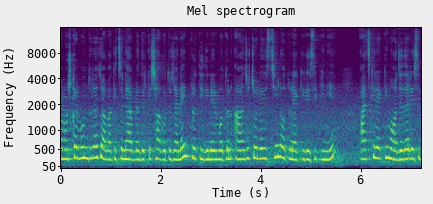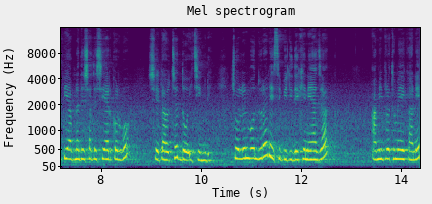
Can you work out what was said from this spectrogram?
নমস্কার বন্ধুরা, জবা কিচেনে আপনাদেরকে স্বাগত জানাই। প্রতিদিনের মতন আজও চলে এসেছি নতুন একটি রেসিপি নিয়ে। আজকের একটি মজাদার রেসিপি আপনাদের সাথে শেয়ার করব, সেটা হচ্ছে দই চিংড়ি। চলুন বন্ধুরা রেসিপিটি দেখে নেওয়া যাক। আমি প্রথমে এখানে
